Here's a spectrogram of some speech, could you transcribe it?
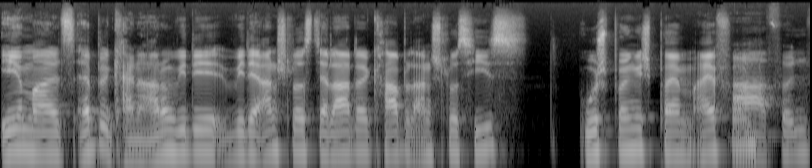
ehemals Apple, keine Ahnung, wie, die, wie der Anschluss, der Ladekabelanschluss hieß, ursprünglich beim iPhone. A5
